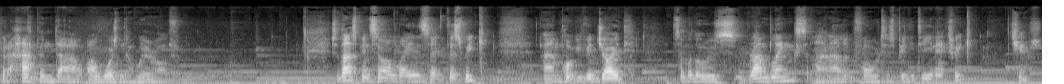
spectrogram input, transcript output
but it happened that I wasn't aware of. So that's been some of my insight this week. Um, hope you've enjoyed some of those ramblings, and I look forward to speaking to you next week. Cheers.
